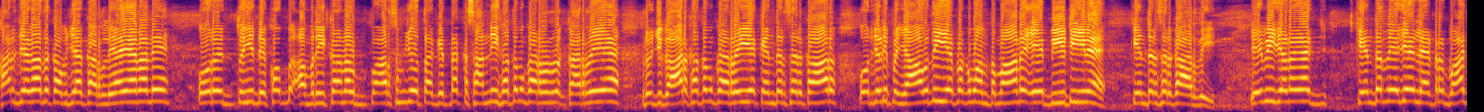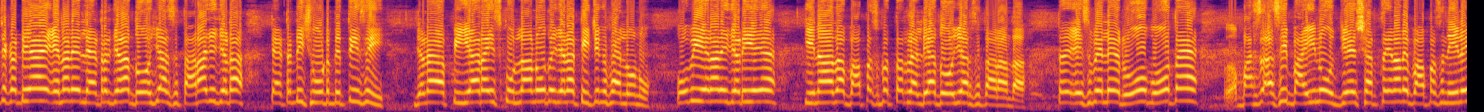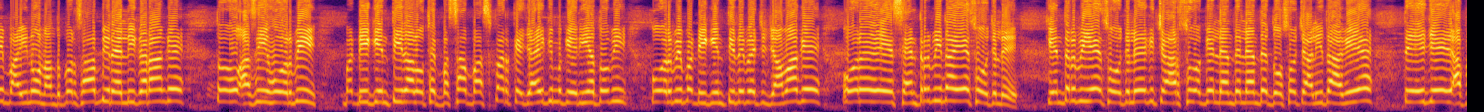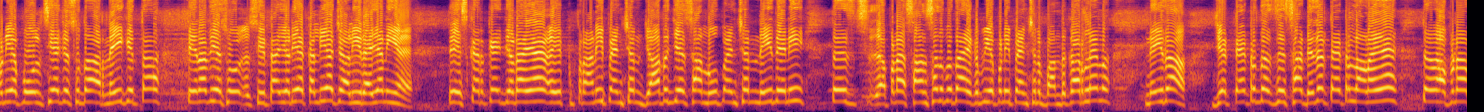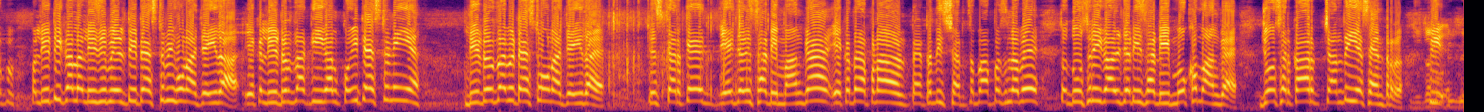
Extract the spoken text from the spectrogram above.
ਹਰ ਜਗ੍ਹਾ ਤੇ ਕਬਜ਼ਾ ਕਰ ਲਿਆ ਹੈ ਇਹਨਾਂ ਨੇ। ਔਰ ਤੁਸੀਂ ਦੇਖੋ, ਅਮਰੀਕਾ ਨਾਲ ਵਪਾਰ ਸਮਝੌਤਾ ਕੀਤਾ, ਕਿਸਾਨੀ ਖਤਮ ਕਰ ਕਰ ਰਹੇ ਹੈ, ਰੁਜ਼ਗਾਰ ਖਤਮ ਕਰ ਰਹੀ ਹੈ ਕੇਂਦਰ ਸਰਕਾਰ। ਔਰ ਜਿਹੜੀ ਪੰਜਾਬ ਦੀ ਹੈ, ਭਗਵੰਤ ਮਾਨ, ਇਹ ਬੀ ਟੀਮ ਹੈ ਕੇਂਦਰ ਸਰਕਾਰ ਦੀ। ਇਹ ਵੀ ਜਿਹੜਾ ਹੈ, ਕੇਂਦਰ ਨੇ ਜੇ ਲੈਟਰ ਬਾਅਦ ਚ ਕੱਢਿਆ ਹੈ। ਇਹਨਾਂ ਨੇ ਲੈਟਰ ਜਿਹੜਾ 2017 'ਚ ਜਿਹੜਾ ਟੈਟ ਦੀ ਛੂਟ ਦਿੱਤੀ ਸੀ ਜਿਹੜਾ ਪੀਆਰਆਈ ਸਕੂਲਾਂ ਨੂੰ ਤੇ ਜਿਹੜਾ ਟੀਚਿੰਗ ਫੈਲੋ ਨੂੰ, ਉਹ ਵੀ ਇਹਨਾਂ ਨੇ ਜਿਹੜੀ ਹੈ ਕਿ ਨਾ ਦਾ ਵਾਪਸ ਪੱਤਰ ਲੈ ਲਿਆ 2017 ਦਾ। ਤੇ ਇਸ ਵੇਲੇ ਰੋ ਬਹੁਤ ਹੈ। ਬਸ ਅਸੀਂ 22 ਨੂੰ, ਜੇ ਸ਼ਰਤ ਇਹਨਾਂ ਨੇ ਵਾਪਸ ਨਹੀਂ ਲਈ 22 ਨੂੰ ਅਨੰਦਪੁਰ ਸਾਹਿਬ ਵੀ ਰੈਲੀ ਕਰਾਂਗੇ। ਤਾਂ ਅਸੀਂ ਹੋਰ ਵੀ ਵੱਡੀ ਗਿਣਤੀ ਨਾਲ ਉੱਥੇ ਬੱਸਾਂ, ਬੱਸ ਭਰ ਕੇ ਜਾਏਗੀ ਮਕੇਰੀਆਂ ਤੋਂ ਵੀ, ਹੋਰ ਵੀ ਵੱਡੀ ਗਿਣਤੀ ਦੇ ਵਿੱਚ ਜਾਵਾਂਗੇ। ਔਰ ਇਹ ਸੈਂਟਰ ਵੀ ਨਾ ਇਹ ਸੋਚ ਲੇ, ਕੇਂਦਰ ਵੀ ਇਹ ਸੋਚ ਲੇ ਕਿ 400 ਅੱਗੇ ਲੈਂਦੇ ਲੈਂਦੇ 240 ਤਾਂ ਆ ਗਏ ਹੈ। ਤੇ ਜੇ ਆਪਣੀਆਂ ਪਾਲਿਸੀਆਂ 'ਚ ਸੁਧਾਰ ਨਹੀਂ ਕੀਤਾ, ਤੇ ਇਹਨਾਂ ਦੀਆਂ ਸੋ- ਸੀਟਾਂ ਜਿਹੜੀਆਂ ਕੱਲੀਆਂ 40 ਰਹਿ ਜਾਣੀਆਂ ਤੇ ਇਸ ਕਰਕੇ ਜਿਹੜਾ ਹੈ ਇੱਕ ਪੁਰਾਣੀ ਪੈਨਸ਼ਨ, ਜਦ ਜੇ ਸਾਨੂੰ ਪੈਨਸ਼ਨ ਨਹੀਂ ਦੇਣੀ, ਤੇ ਆਪਣਾ ਸੰਸਦ ਵਿਧਾਇਕ ਵੀ ਆਪਣੀ ਪੈਨਸ਼ਨ ਬੰਦ ਕਰ ਲੈਣ। ਨਹੀਂ ਤਾਂ ਜੇ ਟੈਟ ਦਾ ਸਾਡੇ ਦਾ ਟੈਟ ਲਾਣਾ ਹੈ, ਤਾਂ ਆਪਣਾ ਪੋਲੀਟੀਕਲ ਐਲੀਜੀਬਿਲਟੀ ਟੈਸਟ ਵੀ ਹੋਣਾ ਚਾਹੀਦਾ। ਇੱਕ ਲੀਡਰ ਦਾ ਕੀ ਗੱਲ? ਕੋਈ ਟੈਸਟ ਨਹੀਂ ਹੈ। ਲੀਡਰ ਦਾ ਵੀ ਟੈਸਟ ਹੋਣਾ ਚਾਹੀਦਾ ਹੈ। ਇਸ ਕਰਕੇ ਇਹ ਜਿਹੜੀ ਸਾਡੀ ਮੰਗ ਹੈ ਇੱਕ ਤਾਂ ਆਪਣਾ ਟੈਟ ਦੀ ਸ਼ਰਤ ਵਾਪਸ ਲਵੇ ਤੇ ਦੂਸਰੀ ਗੱਲ ਜਿਹੜੀ ਸਾਡੀ ਮੁੱਖ ਮੰਗ ਹੈ ਜੋ ਸਰਕਾਰ ਚਾਹੁੰਦੀ ਹੈ ਸੈਂਟਰ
